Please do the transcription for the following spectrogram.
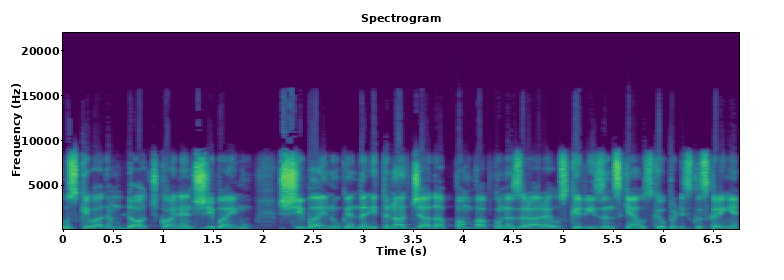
उसके बाद हम doge coin and Shiba Inu Shiba Inu के अंदर इतना ज़्यादा पंप आपको नज़र आ रहा है। उसके रीजंस क्या है, उसके ऊपर डिस्कस करेंगे।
